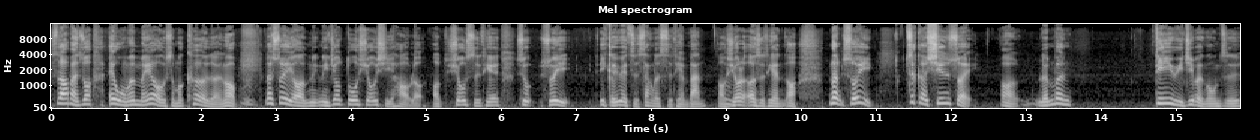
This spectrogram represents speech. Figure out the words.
是老板说，哎，我们没有什么客人哦，那所以哦，你你就多休息好了哦，休十天，所所以一个月只上了十天班哦，休了二十天哦。那所以这个薪水哦，能不能低于基本工资？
